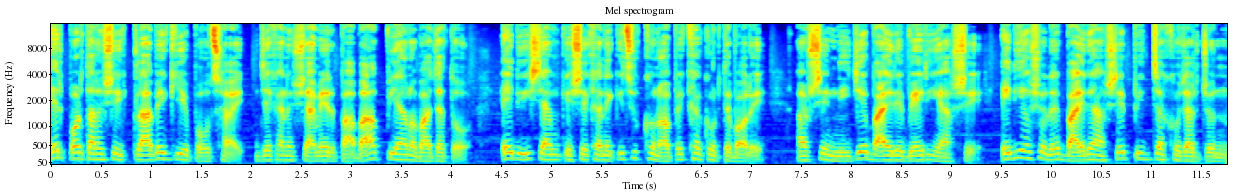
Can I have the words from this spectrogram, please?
এরপর তারা সেই ক্লাবে গিয়ে পৌঁছায়, যেখানে শ্যামের বাবা পিয়ানো বাজাতো। এডি শ্যামকে সেখানে কিছুক্ষণ অপেক্ষা করতে বলে, আর সে নিজে বাইরে বেরিয়ে আসে। এডি আসলে বাইরে আসে পিৎজা খোঁজার জন্য।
